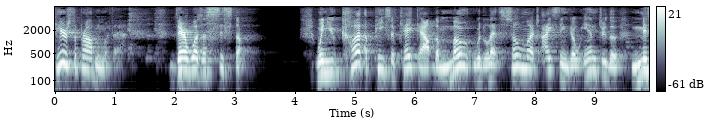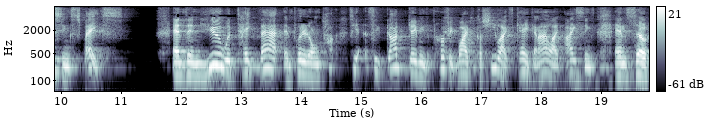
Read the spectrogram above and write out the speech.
Here's the problem with that there was a system. When you cut a piece of cake out, the moat would let so much icing go into the missing space. And then you would take that and put it on top. See, see, God gave me the perfect wife because she likes cake and I like icings. And so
